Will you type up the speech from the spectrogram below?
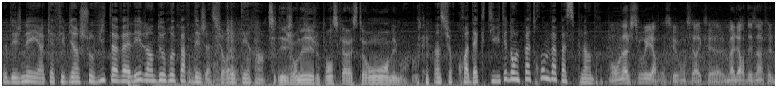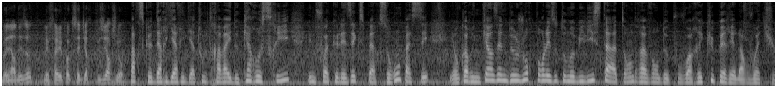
Le déjeuner et un café bien chaud vite avalé, l'un d'eux repart déjà sur le terrain. C'est des journées, je pense, qui resteront en mémoire. un surcroît d'activité dont le patron ne va pas se plaindre. on a le sourire parce que bon, c'est vrai que le malheur des uns fait le bonheur des autres, mais il fallait pas que ça dure plusieurs jours. Parce que derrière, il y a tout le travail de carrosserie, une fois que les experts seront passés, et encore une quinzaine de jours pour les automobilistes à attendre avant de pouvoir récupérer leur voiture.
